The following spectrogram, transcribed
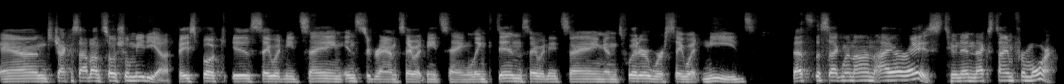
And check us out on social media. Facebook is Say What Needs Saying, Instagram, Say What Needs Saying, LinkedIn, Say What Needs Saying, and Twitter, we're Say What Needs. That's the segment on IRAs. Tune in next time for more.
